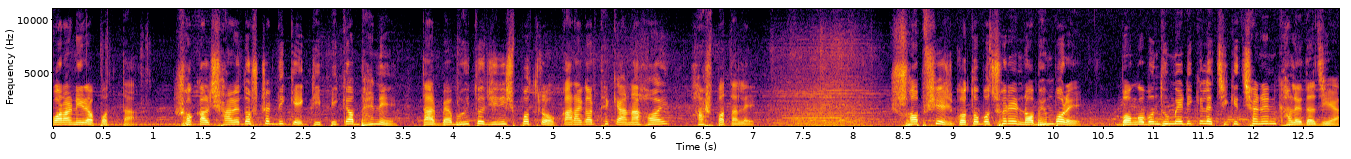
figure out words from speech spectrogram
কড়া নিরাপত্তা। সকাল সাড়ে দশটার দিকে একটি পিকআপ ভ্যানে তার ব্যবহৃত জিনিসপত্র কারাগার থেকে আনা হয় হাসপাতালে। সবশেষ গত বছরের নভেম্বরে বঙ্গবন্ধু মেডিকেলে চিকিৎসা নেন খালেদা জিয়া।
